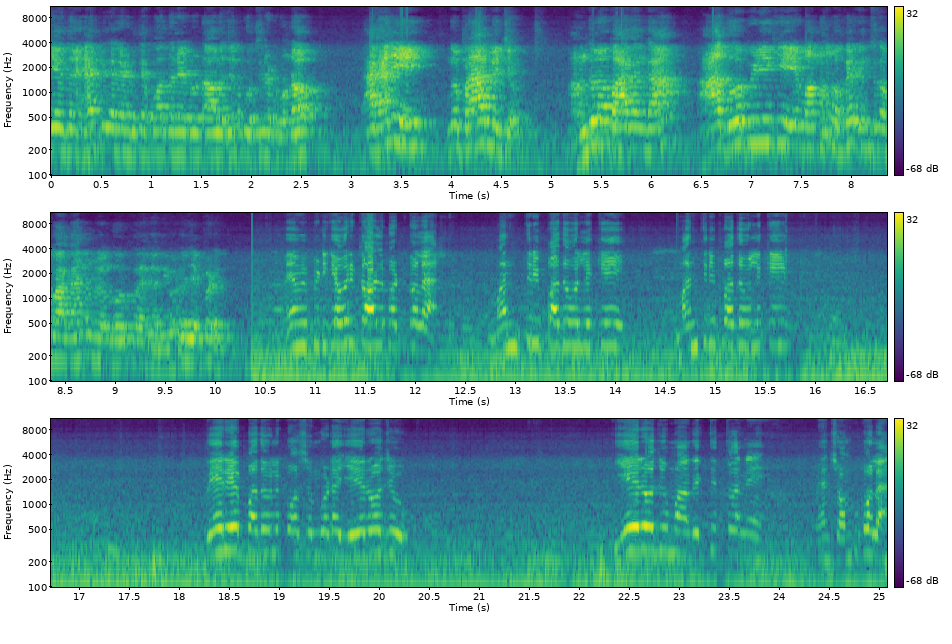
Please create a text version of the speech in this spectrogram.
జీవితం హ్యాపీగా గడిపితే పోద్దనేటువంటి ఆలోచనకు వచ్చినట్టుకున్నావు కానీ నువ్వు ప్రారంభించావు అందులో భాగంగా ఆ దోపిడీకి మమ్మల్ని ఉపయోగించుకోబాకని మేము కోరుకునేది ఎవడో చెప్పాడు. మేము ఇప్పటికి ఎవరి కాళ్ళు పట్టుకోలే. మంత్రి పదవులకి మంత్రి పదవులకి వేరే పదవుల కోసం కూడా ఏ రోజు ఏ రోజు మా వ్యక్తిత్వాన్ని మేము చంపుకోలే.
